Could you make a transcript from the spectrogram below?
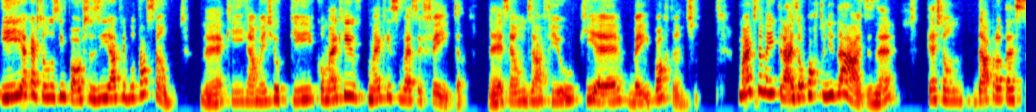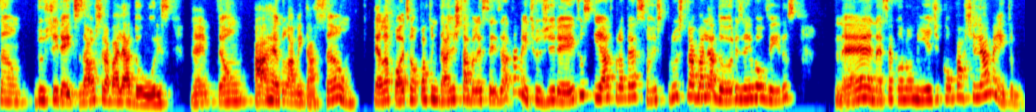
E a questão dos impostos e a tributação, né? Que realmente o que, como é que, como é que isso vai ser feita? Né? Esse é um desafio que é bem importante. Mas também traz oportunidades, né? Questão da proteção dos direitos aos trabalhadores, né? Então, a regulamentação, ela pode ser uma oportunidade de estabelecer exatamente os direitos e as proteções para os trabalhadores envolvidos né, nessa economia de compartilhamento,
